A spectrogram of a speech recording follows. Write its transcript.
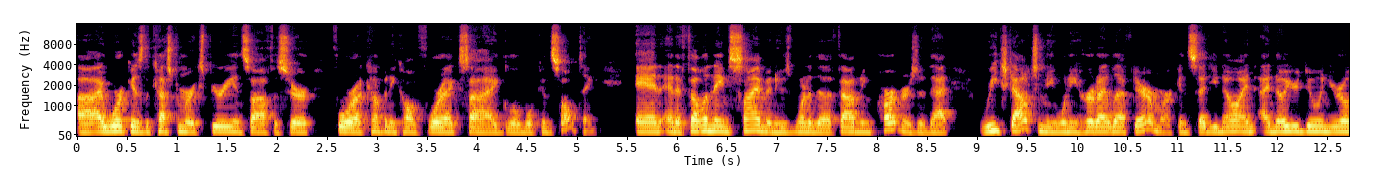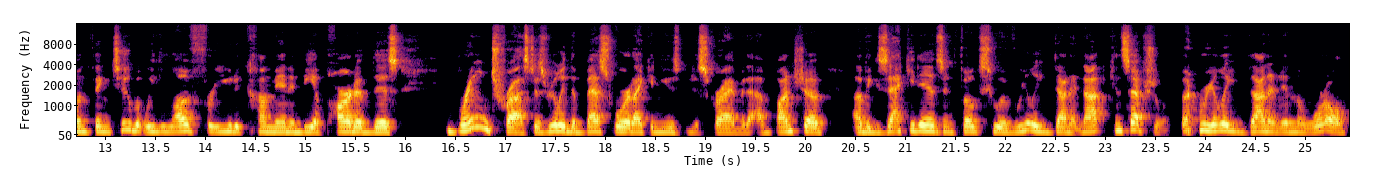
uh, I work as the customer experience officer for a company called 4XI Global Consulting. And, and a fellow named Simon, who's one of the founding partners of that, reached out to me when he heard I left Aramark and said, you know, I, I know you're doing your own thing too, but we'd love for you to come in and be a part of this. Brain trust is really the best word I can use to describe it. A bunch of of executives and folks who have really done it, not conceptually, but really done it in the world,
